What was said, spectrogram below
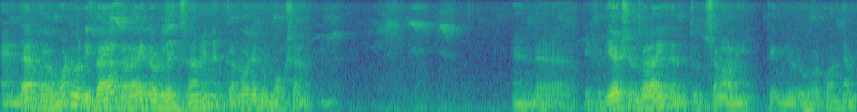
And therefore, whatever desires arise, have to examine and convert into moksha. And uh, if reactions arise, then samadhi, think you have to work on them.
